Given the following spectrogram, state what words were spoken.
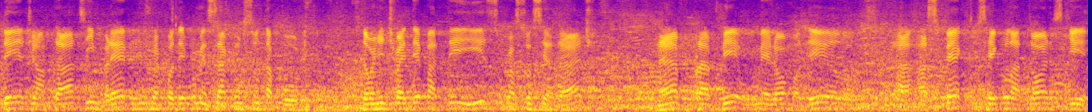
bem adiantados e em breve a gente vai poder começar a consulta pública. Então a gente vai debater isso com a sociedade né, para ver o melhor modelo, aspectos regulatórios que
